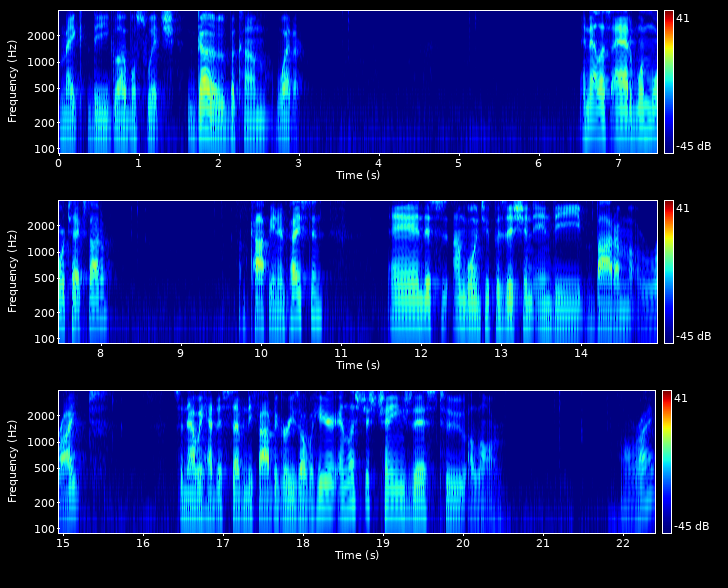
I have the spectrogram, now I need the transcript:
make the global switch go become weather. And now let's add one more text item. I'm copying and pasting. And this I'm going to position in the bottom right. So now we have this 75 degrees over here and let's just change this to alarm. All right,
